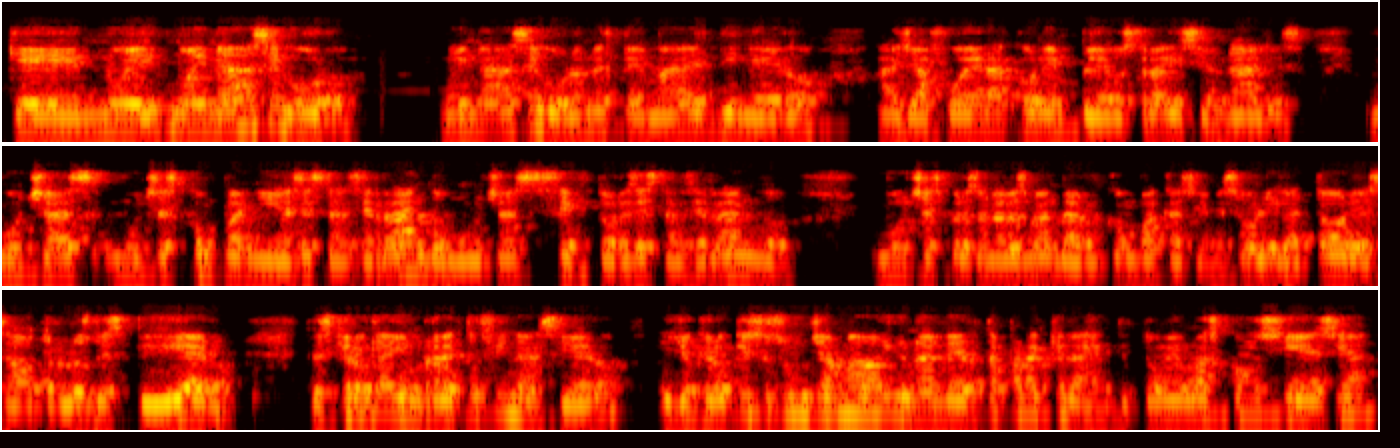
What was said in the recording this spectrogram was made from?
que no, hay, no hay nada seguro, no hay nada seguro en el tema del dinero allá afuera con empleos tradicionales. Muchas, muchas compañías están cerrando, muchos sectores están cerrando, muchas personas los mandaron con vacaciones obligatorias, a otros los despidieron. Entonces creo que hay un reto financiero y yo creo que eso es un llamado y una alerta para que la gente tome más conciencia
